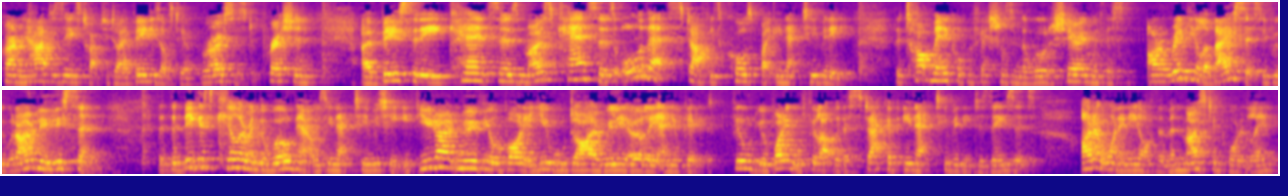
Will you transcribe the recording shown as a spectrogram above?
coronary heart disease, type 2 diabetes, osteoporosis, depression, obesity, cancers, most cancers, all of that stuff is caused by inactivity. The top medical professionals in the world are sharing with us on a regular basis, if we would only listen, that the biggest killer in the world now is inactivity. If you don't move your body, you will die really early and you'll get filled, your body will fill up with a stack of inactivity diseases. I don't want any of them, and most importantly,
